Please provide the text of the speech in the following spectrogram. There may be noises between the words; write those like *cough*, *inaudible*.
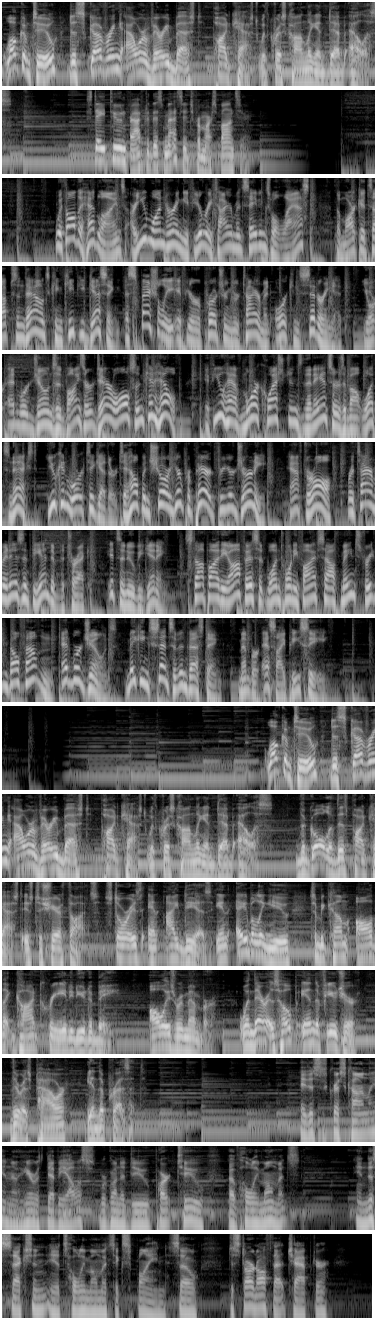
Welcome to Discovering Our Very Best podcast with Chris Conley and Deb Ellis. Stay tuned after this message from our sponsor. With all the headlines, are you wondering if your retirement savings will last? The market's ups and downs can keep you guessing, especially if you're approaching retirement or considering it. Your Edward Jones advisor, Darin Olson, can help. If you have more questions than answers about what's next, you can work together to help ensure you're prepared for your journey. After all, retirement isn't the end of the trek, it's a new beginning. Stop by the office at 125 South Main Street in Bellefontaine. Edward Jones, making sense of investing. Member SIPC. Welcome to Discovering Our Very Best podcast with Chris Conley and Deb Ellis. The goal of this podcast is to share thoughts, stories, and ideas enabling you to become all that God created you to be. Always remember, when there is hope in the future, there is power in the present. Hey, this is Chris Conley, and I'm here with Debbie Ellis. We're going to do part two of Holy Moments. In this section, it's Holy Moments Explained. So, to start off that chapter,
